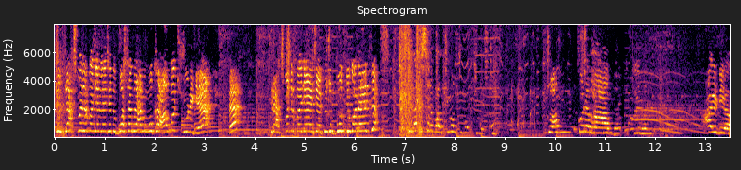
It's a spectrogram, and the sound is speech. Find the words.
তুই ড্রাগস পাচার করে জেনে তুই বসে করে আমি মুখে কি হ্যাঁ? হ্যাঁ? ড্রাগস করে জেনেছে কিছু বুদ্ধি করে আছে, স্যার, বলছি বলছি বলছি বলছি। করে ভাব। কি বল আইডিয়া।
